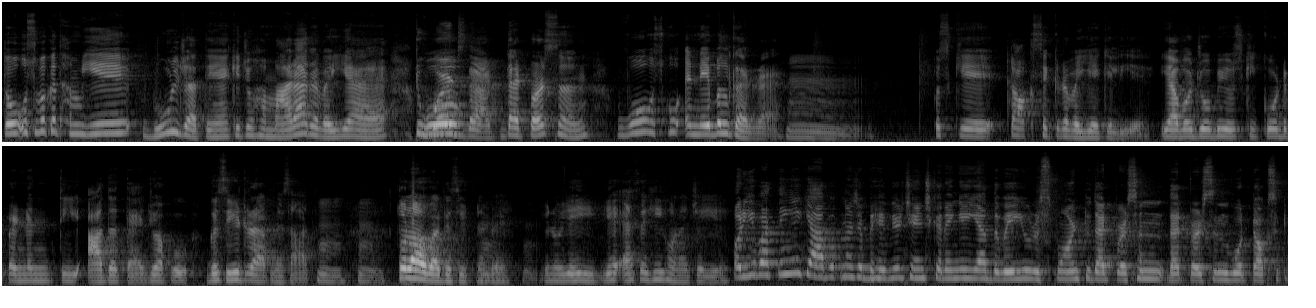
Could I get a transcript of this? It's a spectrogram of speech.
تو اس وقت ہم یہ بھول جاتے ہیں کہ جو ہمارا رویہ ہے دیٹ پرسن وہ اس کو انیبل کر رہا ہے۔ اس کے ٹاکسک رویے کے لیے یا وہ جو بھی اس کی کو ڈپینڈنٹی عادت ہے جو آپ کو گھسیٹ رہا ہے اپنے ساتھ۔ تلا ہوا ہے گھسیٹنے پہ۔ یو نو یہی یہ ایسے ہی ہونا چاہیے۔ اور یہ بات نہیں ہے کہ آپ اپنا جب بہیویئر چینج کریں گے یا the way you respond to that person that person وہ ٹاکسک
